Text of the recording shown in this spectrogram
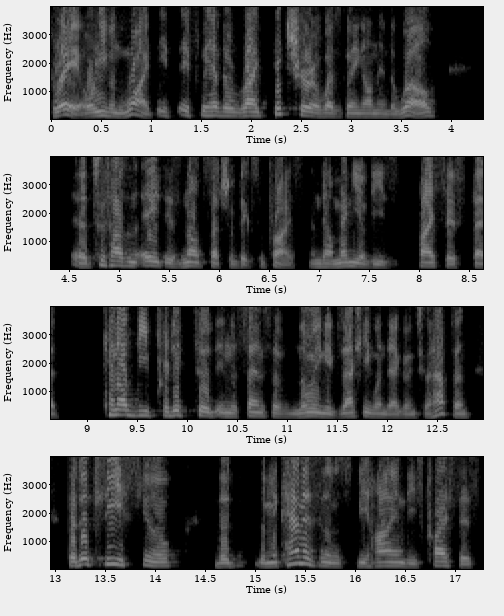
gray or even white. If, if we have the right picture of what's going on in the world, uh, 2008 is not such a big surprise. And there are many of these crises that cannot be predicted in the sense of knowing exactly when they're going to happen, but at least, you know, the, the mechanisms behind these crises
